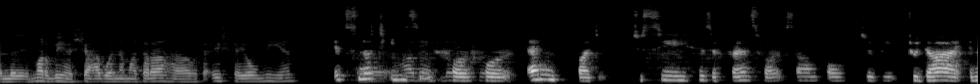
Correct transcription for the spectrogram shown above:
اللي مر بها الشعب وانما تراها وتعيشها يوميا It's not easy for for anybody to see his friends, for example, to be to die in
